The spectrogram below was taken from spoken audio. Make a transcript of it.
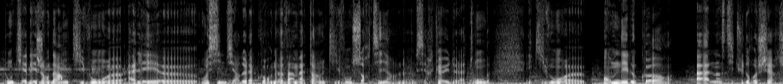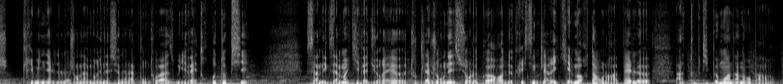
Donc il y a des gendarmes qui vont euh, aller euh, au cimetière de la Courneuve un matin, qui vont sortir le cercueil de la tombe et qui vont euh, emmener le corps à l'Institut de recherche criminelle de la gendarmerie nationale à Pontoise, où il va être autopsié c'est un examen qui va durer euh, toute la journée sur le corps de Christine Clary, qui est morte, hein, on le rappelle, euh, un tout petit peu moins d'un an auparavant.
